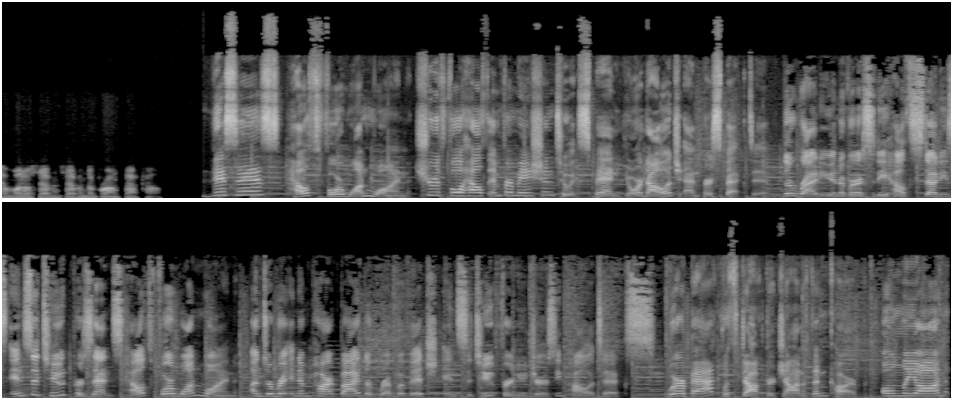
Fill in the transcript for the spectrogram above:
and 1077thebronc.com. This is Health 411, truthful health information to expand your knowledge and perspective. The Rider University Health Studies Institute presents Health 411, underwritten in part by the Rebovich Institute for New Jersey Politics. We're back with Dr. Jonathan Karp, only on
